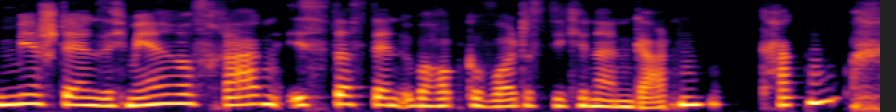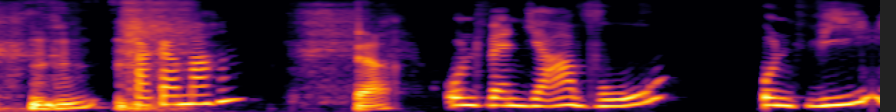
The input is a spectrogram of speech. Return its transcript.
mir stellen sich mehrere Fragen. Ist das denn überhaupt gewollt, dass die Kinder in den Garten kacken, mhm. Kacker machen? Ja. Und wenn ja, wo und wie?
